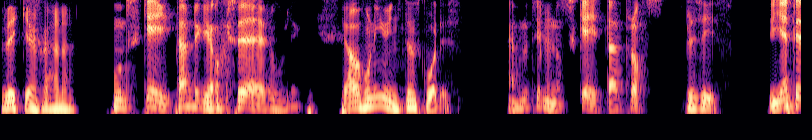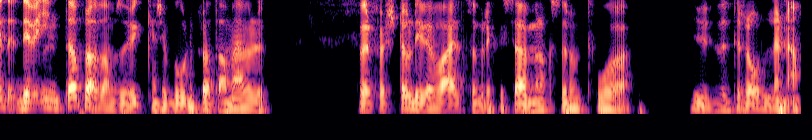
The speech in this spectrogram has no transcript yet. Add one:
Vilken stjärna. Hon skejtaren tycker jag också är rolig. Ja, hon är ju inte en skådis. Nej, Hon är tydligen något skejtarproffs. Precis. Egentligen, det vi inte har pratat om, som vi kanske borde prata om, är väl för det första Olivia Wilde som regissör, men också de två huvudrollerna.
